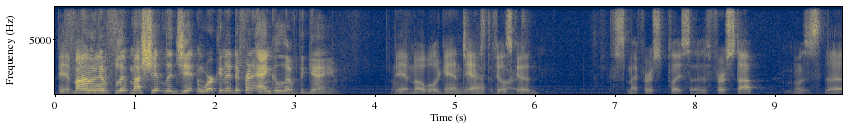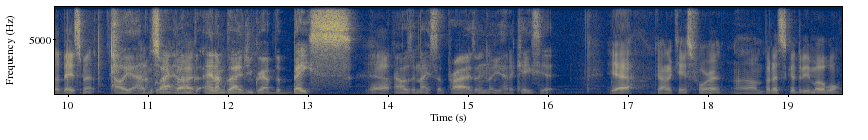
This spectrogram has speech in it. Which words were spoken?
Being Finally, mobile, done flip my shit legit and working a different angle of the game. being mobile again. Yeah, it feels bars. good. Is my first place. Uh, first stop was the basement. Oh yeah, and I'm glad, and I'm, and I'm glad you grabbed the bass Yeah. That was a nice surprise. I didn't know you had a case yet. Yeah, got a case for it. Um, but it's good to be mobile.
